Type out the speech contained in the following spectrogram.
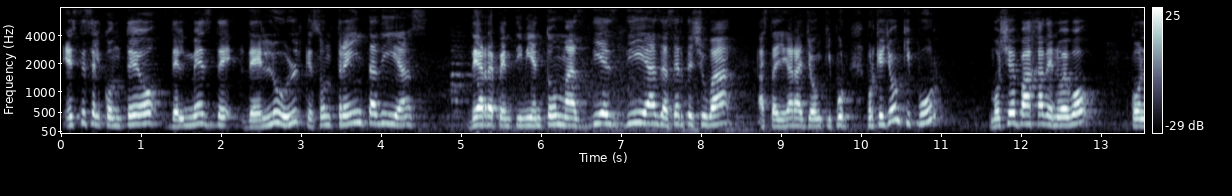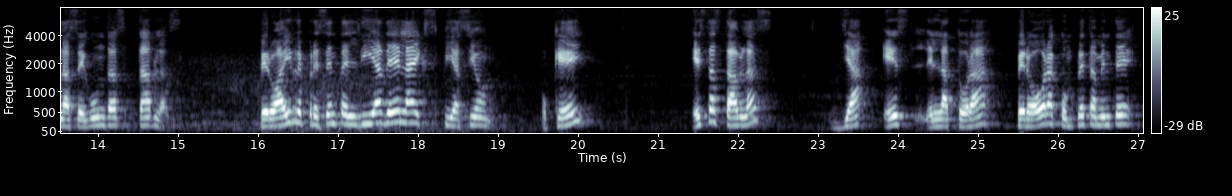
este es el conteo del mes de, de Lul, que son 30 días de arrepentimiento más 10 días de hacer Teshuvah hasta llegar a Yom Kippur. Porque Yom Kippur, Moshe baja de nuevo con las segundas tablas. Pero ahí representa el día de la expiación. ¿Ok? Estas tablas ya es la Torah, pero ahora completamente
